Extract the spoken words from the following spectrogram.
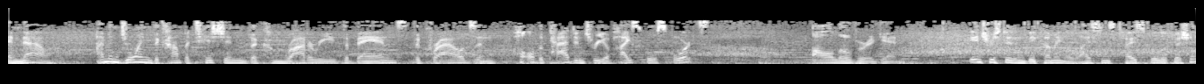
And now, I'm enjoying the competition, the camaraderie, the bands, the crowds, and all the pageantry of high school sports all over again. Interested in becoming a licensed high school official?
